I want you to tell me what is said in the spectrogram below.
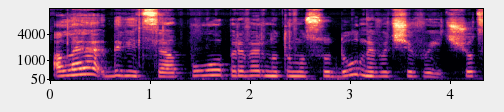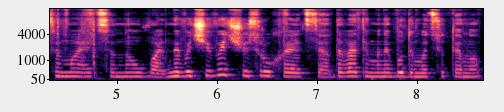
Але дивіться, по перевернутому суду не вочевидь, що це мається на увазі. Не вочевидь, щось рухається. Давайте ми не будемо цю тему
